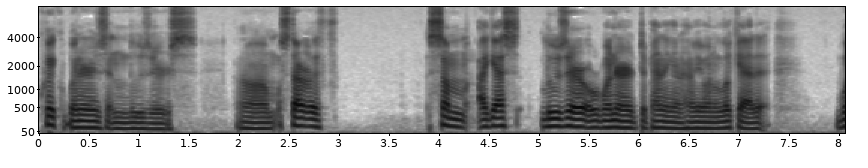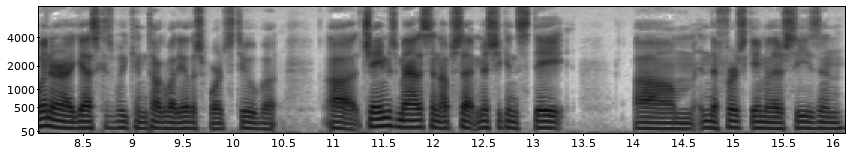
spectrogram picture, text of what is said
quick winners and losers. Um, we'll start with some, I guess, loser or winner, depending on how you want to look at it. Winner, I guess, because we can talk about the other sports too. But uh, James Madison upset Michigan State um, in the first game of their season.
